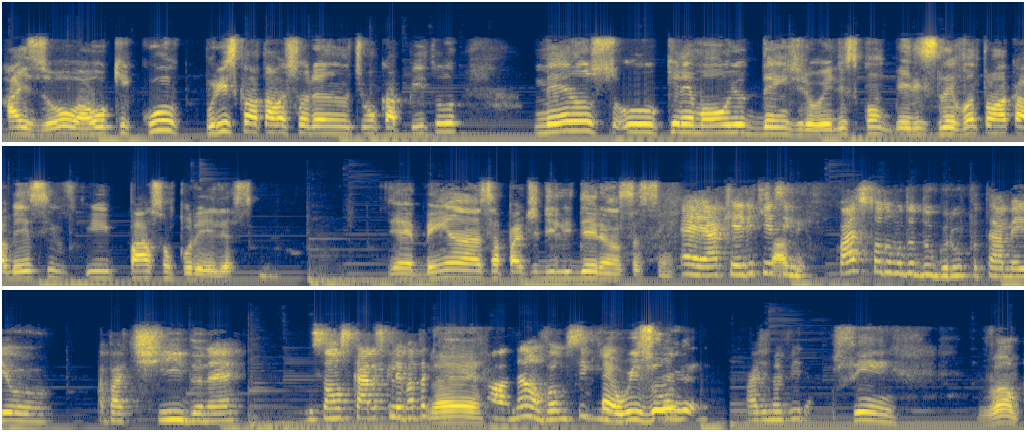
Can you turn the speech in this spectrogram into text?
Raizou, a Okiku, por isso que ela tava chorando no último capítulo, menos o Kinemon e o Denjiro. Eles, eles levantam a cabeça e, e passam por ele. Assim. É bem essa parte de liderança, assim. É, aquele que, assim, sabe? assim, quase todo mundo do grupo tá meio abatido, né? E são os caras que levantam a é. e falam, não, vamos seguir. É, o Izou... Página virar. Sim, vamos.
